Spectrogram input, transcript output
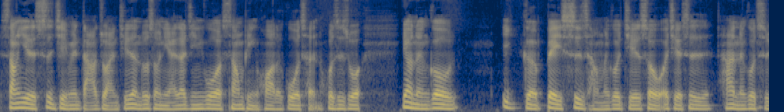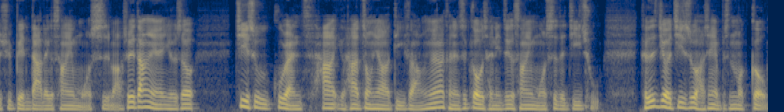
商业的世界里面打转，其实很多时候你还在经过商品化的过程，或是说要能够一个被市场能够接受，而且是它能够持续变大的一个商业模式嘛。所以，当然有时候。技术固然它有它重要的地方，因为它可能是构成你这个商业模式的基础。可是只有技术好像也不是那么够。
